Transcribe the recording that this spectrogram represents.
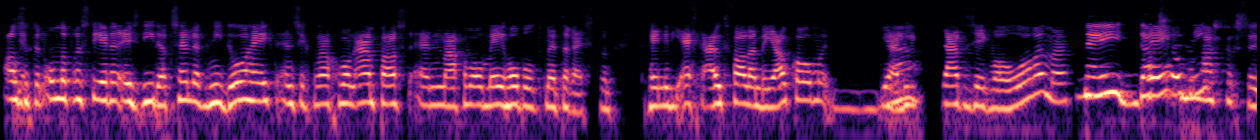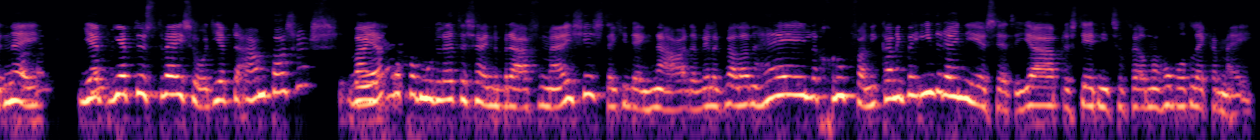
Als het een onderpresteerder is die dat zelf niet doorheeft en zich wel gewoon aanpast en maar gewoon meehobbelt met de rest. Want degenen die echt uitvallen en bij jou komen, ja, die laten zich wel horen, maar... Nee, dat is het lastigste. Nee. Je hebt, je hebt dus twee soorten. Je hebt de aanpassers, waar je erg op moet letten zijn de brave meisjes. Dat je denkt, nou, daar wil ik wel een hele groep van. Die kan ik bij iedereen neerzetten. Ja, presteert niet zoveel, maar hobbelt lekker mee.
